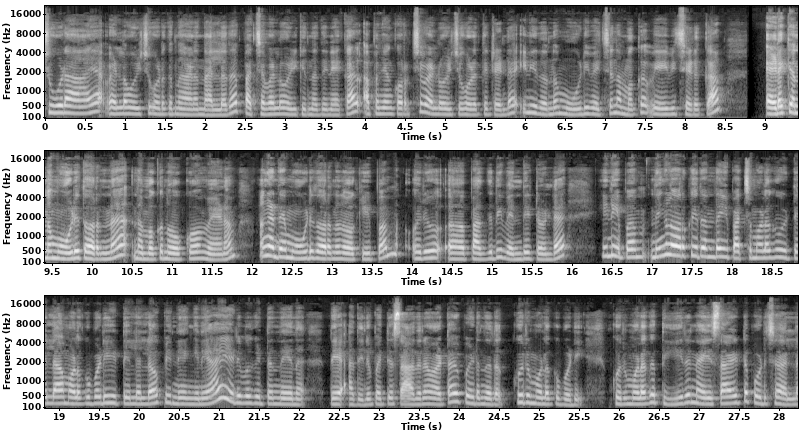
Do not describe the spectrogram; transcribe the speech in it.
ചൂടായ വെള്ളം ഒഴിച്ചു കൊടുക്കുന്നതാണ് നല്ലത്. പച്ചവെള്ളം ഒഴിക്കുന്നതിനേക്കാൾ. അപ്പം ഞാൻ കുറച്ച് വെള്ളം ഒഴിച്ചു കൊടുത്തിട്ടുണ്ട്. ഇനി ഇതൊന്ന് മൂടി വെച്ച് നമുക്ക് വേവിച്ചെടുക്കാം. ഇടയ്ക്കൊന്ന് മൂടി തുറന്ന് നമുക്ക് നോക്കുകയും വേണം. അങ്ങനത്തെ മൂടി തുറന്ന് നോക്കിയപ്പം ഒരു പകുതി വെന്തിട്ടുണ്ട്. ഇനിയിപ്പം നിങ്ങൾ ഓർക്കും ഇതെന്താ ഈ പച്ചമുളക് കിട്ടില്ല മുളക് പൊടി കിട്ടില്ലല്ലോ പിന്നെ എങ്ങനെയാ എരിവ് കിട്ടുന്നതെന്ന് ദേ അതിന് പറ്റിയ സാധനമായിട്ടോ ഇപ്പോൾ ഇടുന്നത്. കുരുമുളക് പൊടി. കുരുമുളക് തീരെ നൈസായിട്ട് പൊടിച്ചതല്ല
